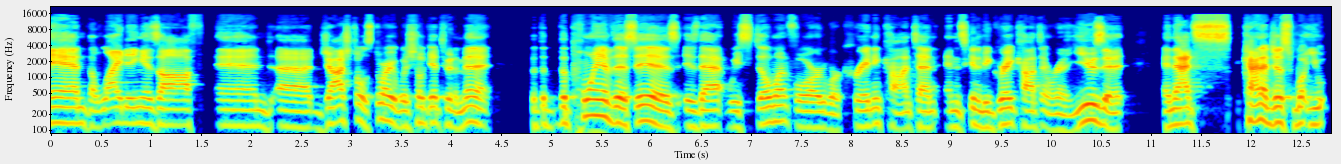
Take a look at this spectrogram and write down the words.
and the lighting is off and uh, Josh told a story, which he'll get to in a minute. But the, the point of this is, is that we still went forward. We're creating content and it's going to be great content. We're going to use it. And that's kind of just what you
